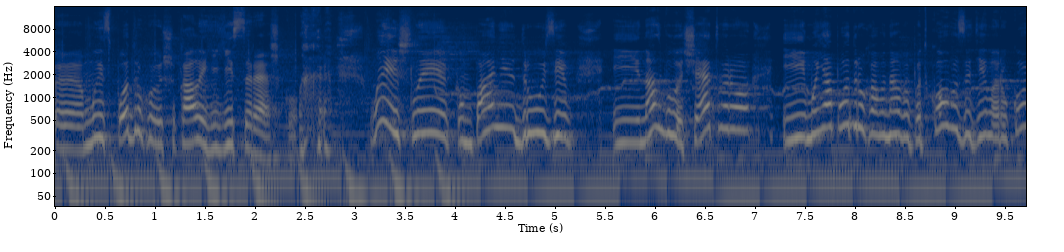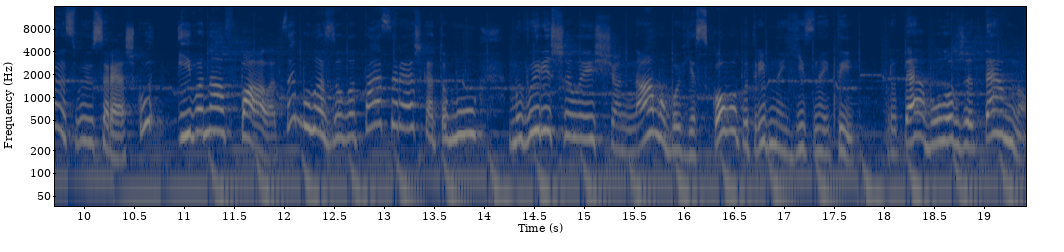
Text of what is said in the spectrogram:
е, ми з подругою шукали її сережку. Ми йшли компанією друзів, і нас було четверо. І моя подруга вона випадково заділа рукою свою сережку, і вона впала. Це була золота сережка, тому ми вирішили, що нам обов'язково потрібно її знайти. Проте було вже темно.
